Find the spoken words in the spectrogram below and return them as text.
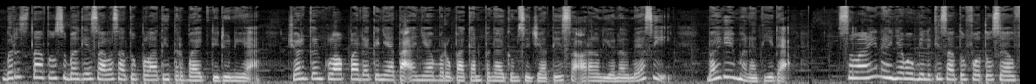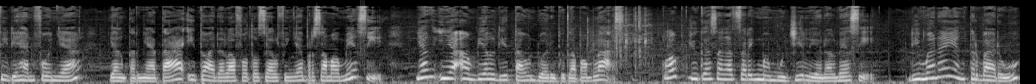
Berstatus sebagai salah satu pelatih terbaik di dunia, Jurgen Klopp pada kenyataannya merupakan pengagum sejati seorang Lionel Messi. Bagaimana tidak? Selain hanya memiliki satu foto selfie di handphonenya, yang ternyata itu adalah foto selfie-nya bersama Messi yang ia ambil di tahun 2018. Klopp juga sangat sering memuji Lionel Messi. Di mana yang terbaru,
